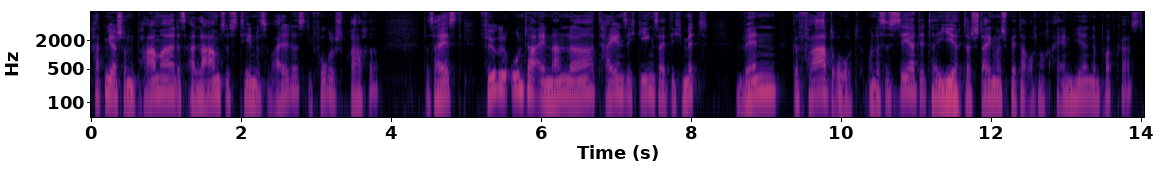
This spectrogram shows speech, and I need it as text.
Hatten wir schon ein paar Mal das Alarmsystem des Waldes, die Vogelsprache. Das heißt, Vögel untereinander teilen sich gegenseitig mit, wenn Gefahr droht. Und das ist sehr detailliert. Da steigen wir später auch noch ein hier in dem Podcast.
